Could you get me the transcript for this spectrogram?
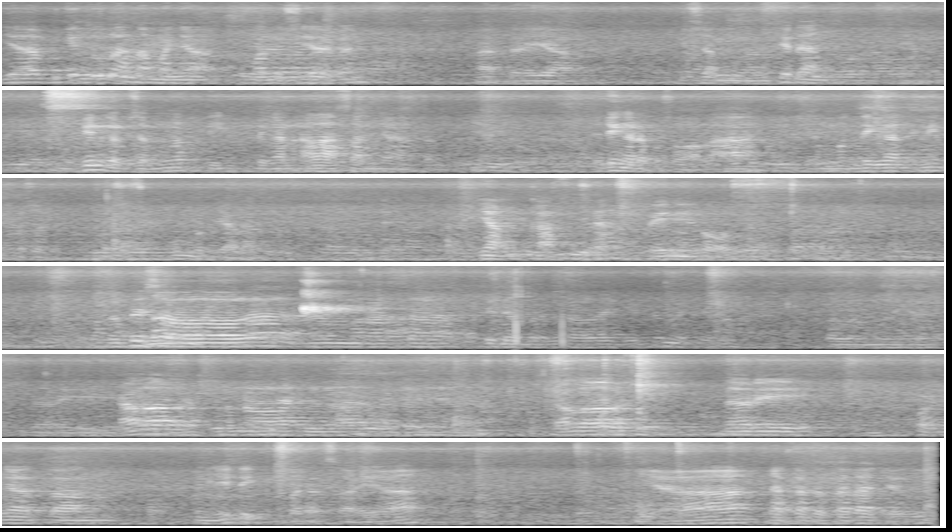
Ya begitulah namanya manusia kan. Ada yang bisa mengerti dan mungkin nggak bisa mengerti dengan alasannya tentunya. Jadi nggak ada persoalan. Yang penting kan ini proses, proses hukum berjalan. Yang kasusnya Penny Rose. Tapi seolah-olah merasa tidak bersalah gitu nggak? Kalau melihat dari Kalau menolak Kalau dari pernyataan penyidik kepada saya, ya data-data aja tuh.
